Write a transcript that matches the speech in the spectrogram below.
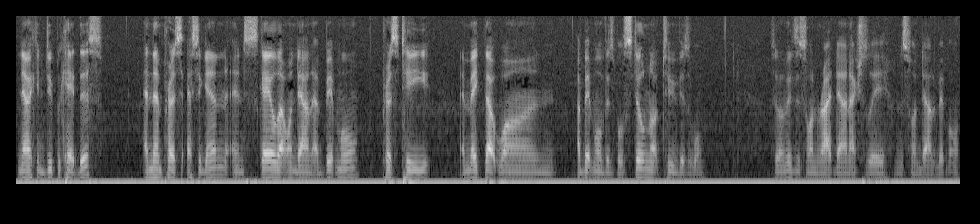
Now we can duplicate this and then press S again and scale that one down a bit more. Press T and make that one a bit more visible. Still not too visible. So I'll move this one right down actually and this one down a bit more.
